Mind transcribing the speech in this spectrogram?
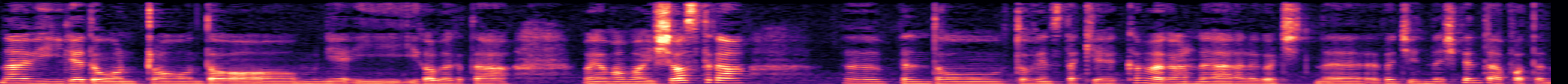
Na Wigilię dołączą do mnie i, i Roberta moja mama i siostra. Y, Będą to więc takie kameralne, ale rodzinne, rodzinne święta, potem,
